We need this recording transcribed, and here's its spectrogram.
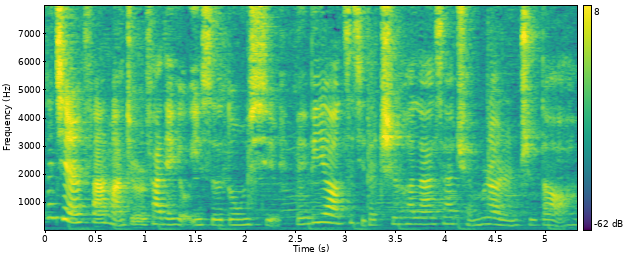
那既然发嘛，就是发点有意思的东西，没必要自己的吃喝拉撒全部让人知道哈。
